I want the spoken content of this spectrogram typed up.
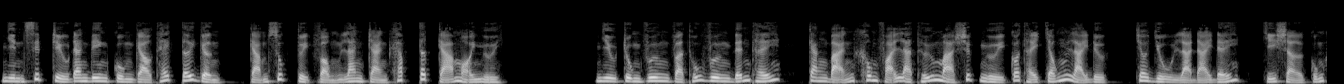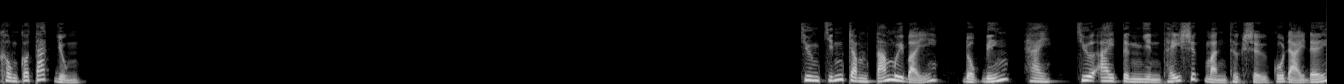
Nhìn xích triều đang điên cuồng gào thét tới gần, cảm xúc tuyệt vọng lan tràn khắp tất cả mọi người. Nhiều trùng vương và thú vương đến thế, căn bản không phải là thứ mà sức người có thể chống lại được, cho dù là đại đế, chỉ sợ cũng không có tác dụng. Chương 987, đột biến, 2, chưa ai từng nhìn thấy sức mạnh thực sự của đại đế,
